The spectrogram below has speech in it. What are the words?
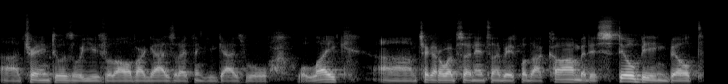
uh, training tools that we use with all of our guys that I think you guys will, will like. Um, check out our website, AntonelliBaseball.com. It is still being built.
